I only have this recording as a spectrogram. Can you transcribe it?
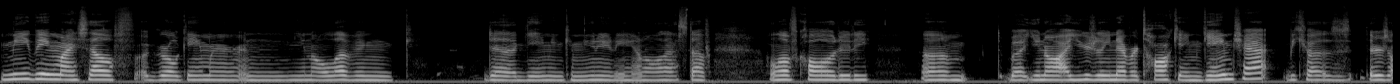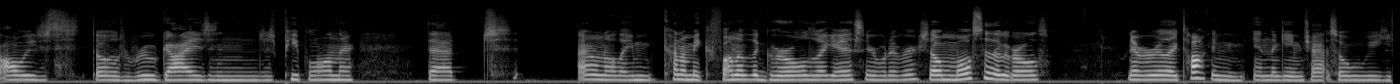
me being myself a girl gamer and you know loving the gaming community and all that stuff, I love Call of Duty. Um, but you know I usually never talk in game chat because there's always those rude guys and just people on there that I don't know, they kind of make fun of the girls, I guess, or whatever. So most of the girls never really talking in the game chat, so we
